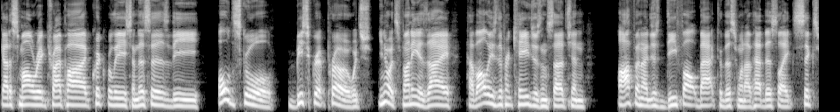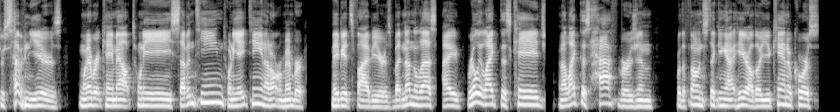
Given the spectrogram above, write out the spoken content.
Got a SmallRig tripod, quick release, and this is the old school Beastgrip Pro, which, you know what's funny is I have all these different cages and such, and often I just default back to this one. I've had this like six or seven years whenever it came out, 2017, 2018, I don't remember. Maybe it's five years, but nonetheless, I really like this cage, and I like this half version where the phone's sticking out here, although you can, of course,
